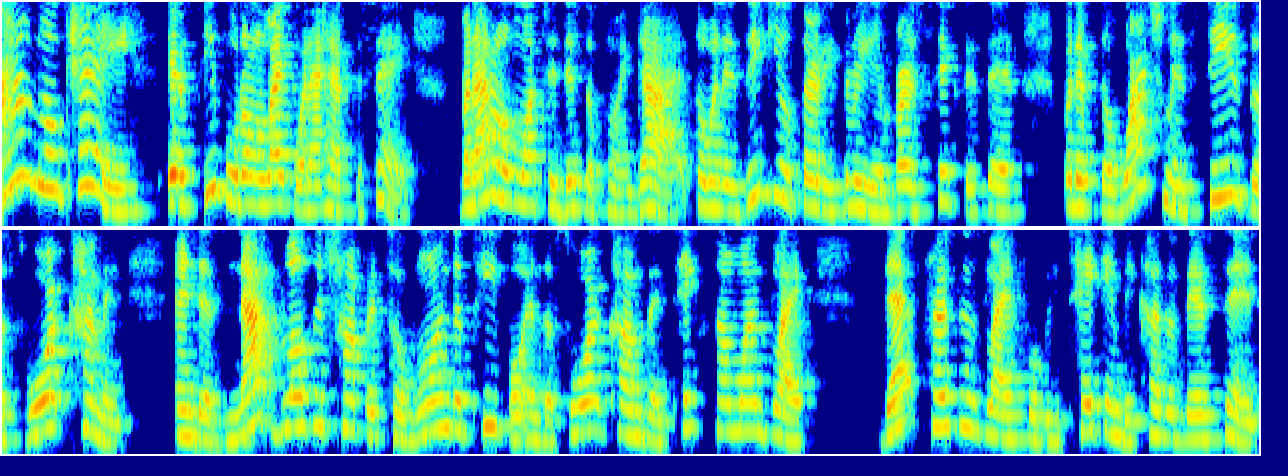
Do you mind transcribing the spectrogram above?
I'm okay if people don't like what I have to say, but I don't want to disappoint God. So in Ezekiel 33 in verse 6, it says, But if the watchman sees the sword coming and does not blow the trumpet to warn the people, and the sword comes and takes someone's life, that person's life will be taken because of their sin,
